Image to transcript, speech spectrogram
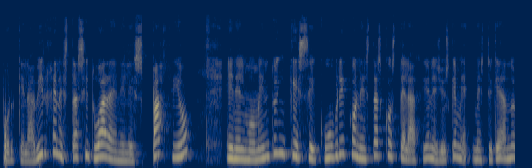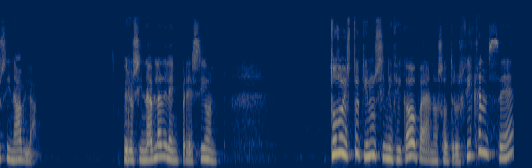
porque la Virgen está situada en el espacio en el momento en que se cubre con estas constelaciones. Yo es que me, estoy quedando sin habla, pero sin habla de la impresión. Todo esto tiene un significado para nosotros. Fíjense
